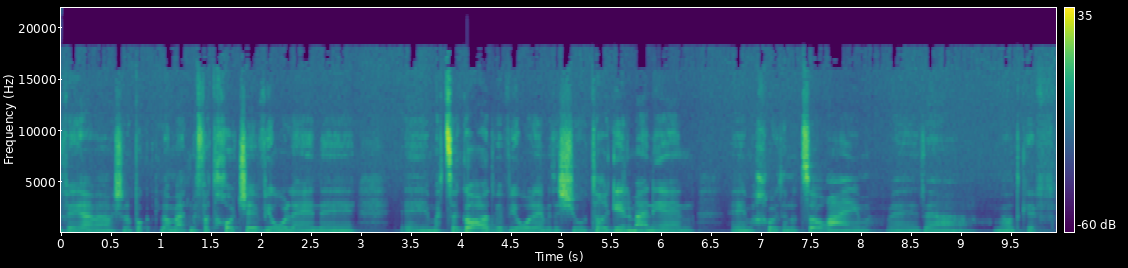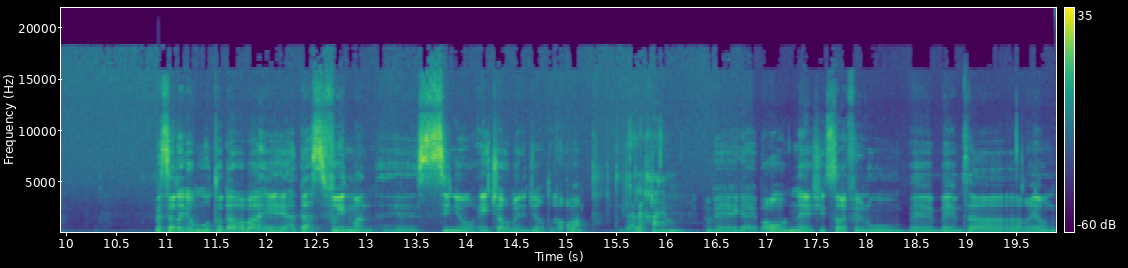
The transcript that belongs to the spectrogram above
ויש לנו פה לא מעט מפתחות שהעבירו להן מצגות והעבירו להם איזשהו תרגיל מעניין. הם אכלו איתנו צהריים, וזה היה מאוד כיף. בסדר גמור, תודה רבה. הדס פרידמן, senior HR manager, תודה רבה. תודה לכם. וגיא ברון, שהצטרף אלינו באמצע הראיון,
